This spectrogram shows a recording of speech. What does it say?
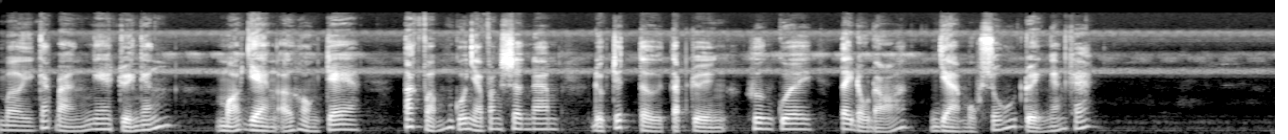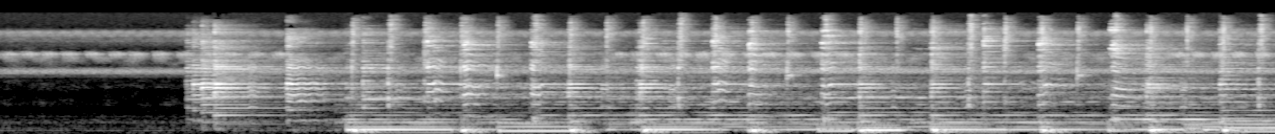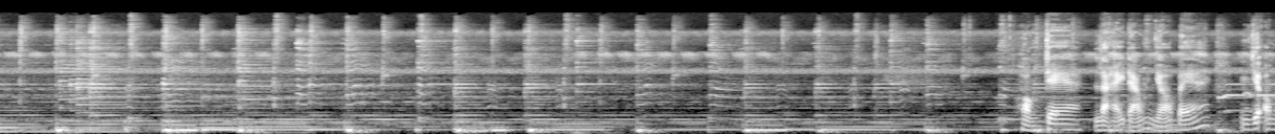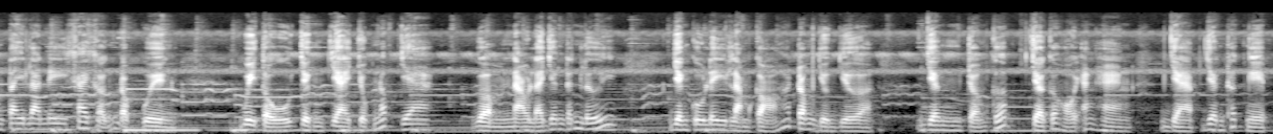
Mời các bạn nghe truyện ngắn Mỏ vàng ở Hòn Tre, tác phẩm của nhà văn Sơn Nam được trích từ tập truyện Hương quê, Tây Đầu Đỏ và một số truyện ngắn khác. Hòn Tre là hải đảo nhỏ bé do ông Tây Lani khai khẩn độc quyền, quy tụ chừng vài chục nóc gia, gồm nào là dân đánh lưới, dân cu ly làm cỏ trong vườn dừa, dân trộm cướp chờ cơ hội ăn hàng và dân thất nghiệp.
